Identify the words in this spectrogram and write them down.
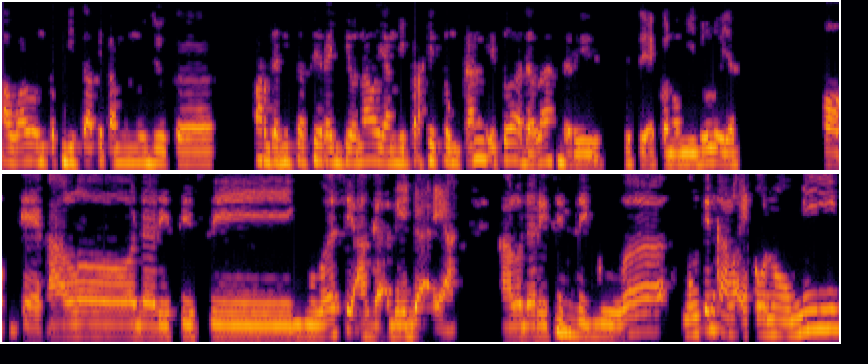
awal untuk bisa kita menuju ke organisasi regional yang diperhitungkan itu adalah dari sisi ekonomi dulu ya. Oke, kalau dari sisi gue sih agak beda ya. Kalau dari hmm. sisi hmm. gue, mungkin kalau ekonomi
